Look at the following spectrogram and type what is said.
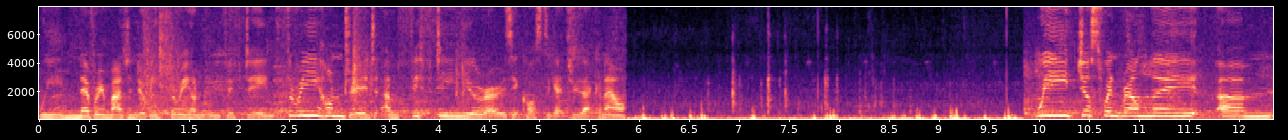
we never imagined it would be 315. 315 euros it cost to get through that canal. We just went round the um,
